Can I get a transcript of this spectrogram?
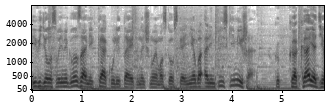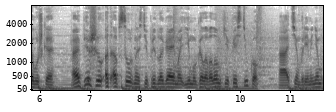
и видела своими глазами, как улетает в ночное московское небо олимпийский Миша? К «Какая девушка?» Опешил от абсурдности предлагаемой ему головоломки Костюков, а тем временем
